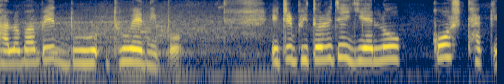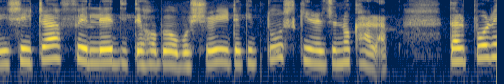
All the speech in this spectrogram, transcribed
ভালোভাবে ধুয়ে নিব। এটার ভিতরে যে ইয়েলো কোষ থাকে, সেইটা ফেলে দিতে হবে অবশ্যই। এটা কিন্তু স্কিনের জন্য খারাপ। তারপরে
